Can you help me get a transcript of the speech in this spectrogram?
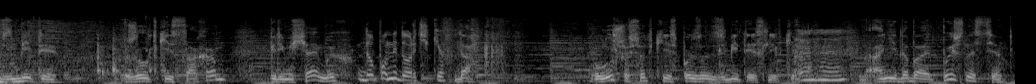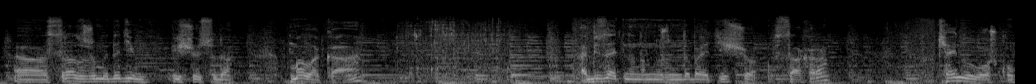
Взбитые желтки с сахаром, перемещаем их До помідорчиків. да. Лучше все-таки использовать взбитые сливки. Они добавят пышности. А, Сразу же мы дадим еще сюда молока. Обязательно нам нужно добавить еще сахара, чайную ложку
